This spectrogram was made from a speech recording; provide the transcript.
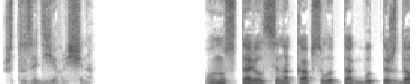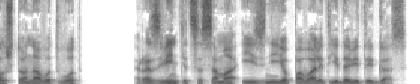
Что за дьявольщина? Он уставился на капсулу так, будто ждал, что она вот-вот развинтится сама и из нее повалит ядовитый газ.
